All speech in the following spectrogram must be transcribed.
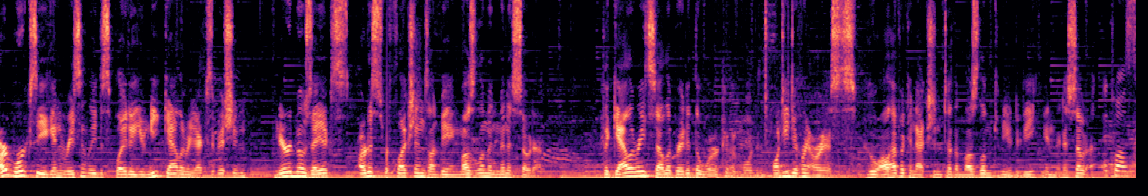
Artworks Eagan recently displayed a unique gallery exhibition, Mirrored Mosaics Artists' Reflections on Being Muslim in Minnesota. The gallery celebrated the work of more than 20 different artists who all have a connection to the Muslim community in Minnesota. It was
